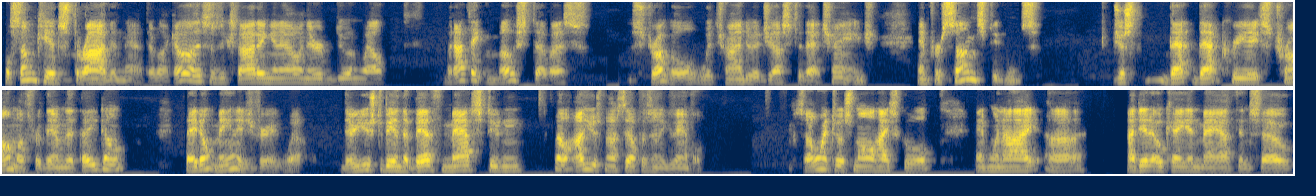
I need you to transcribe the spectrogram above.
Well, some kids thrive in that. They're like, "Oh, this is exciting," you know, and they're doing well. But I think most of us struggle with trying to adjust to that change, and for some students, just that that creates trauma for them that they don't they don't manage very well there used to be in the best math student. Well, I'll use myself as an example. So I went to a small high school, and when I uh, I did okay in math, and so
